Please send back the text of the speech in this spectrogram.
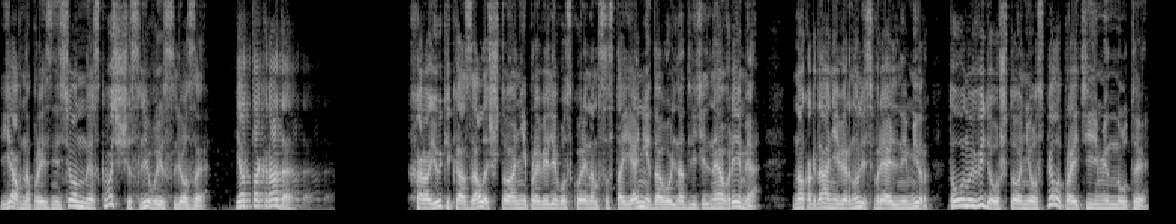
явно произнесенные сквозь счастливые слезы. «Я так рада!» Харуюки казалось, что они провели в ускоренном состоянии довольно длительное время, но когда они вернулись в реальный мир, то он увидел, что не успело пройти и минуты.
